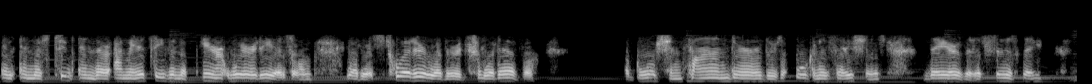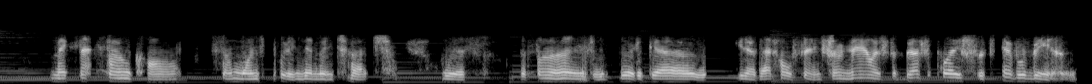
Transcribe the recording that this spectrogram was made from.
and, and there's two, and there. I mean, it's even apparent where it is on whether it's Twitter, whether it's whatever. Abortion Finder. There's organizations there that as soon as they make that phone call, someone's putting them in touch with the funds, with where to go, you know, that whole thing. So now is the best place that's ever been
